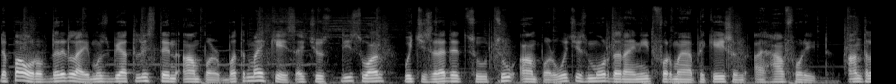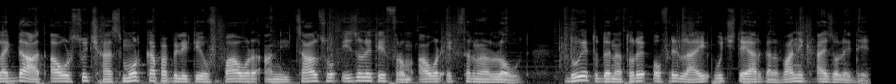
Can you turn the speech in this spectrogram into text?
The power of the relay must be at least 10 ampere, but in my case I choose this one which is rated to 2 ampere, which is more than I need for my application I have for it. And like that, our switch has more capability of power and it's also isolated from our external load due to the nature of relay which they are galvanic isolated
